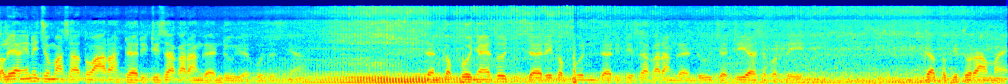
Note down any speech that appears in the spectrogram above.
Kalau yang ini cuma satu arah dari desa Karanggandu ya khususnya. Dan kebunnya itu dari kebun dari desa Karanggandu jadi ya seperti ini. Nggak begitu ramai.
